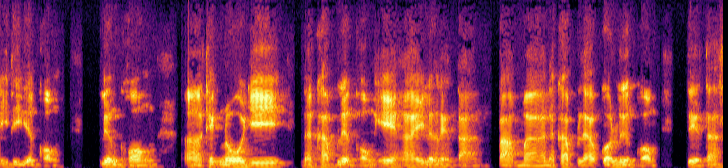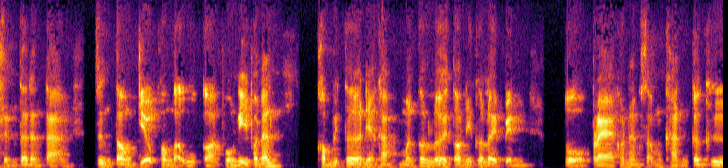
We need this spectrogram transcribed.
นี้ที่เรื่องของเรื่องของเทคโนโลยีนะครับเรื่องของ AI เรื่องอะไรต่างๆตามมานะครับแล้วก็เรื่องของ Data Center ต่างๆ ซึ่งต้องเกี่ยวข้องกับอุปกรณ์พวกนี้ เพราะนั้นคอมพิวเตอร์เนี่ยครับมันก็เลยตอนนี้ก็เลยเป็นตัวแปรค่อนข้างสำคัญก็คือ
